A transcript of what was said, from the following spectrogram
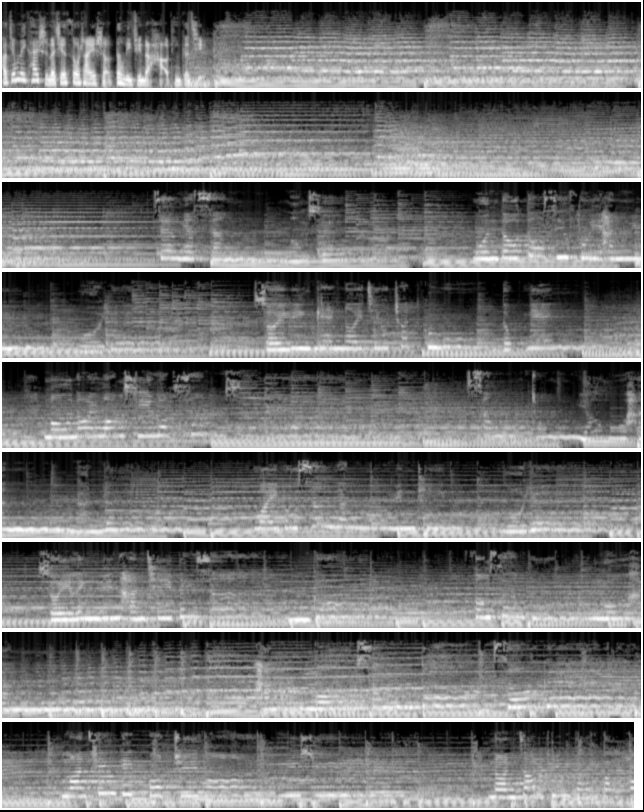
好，节目的一开始呢，先送上一首邓丽君的好听歌曲。将一生梦想，换到多少悔恨与。随愿镜内照出孤独影，无奈往事落心上，心中有恨难量，为报心恩我怨天和怨，谁令怨恨慈悲心高？难斩断解不开，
